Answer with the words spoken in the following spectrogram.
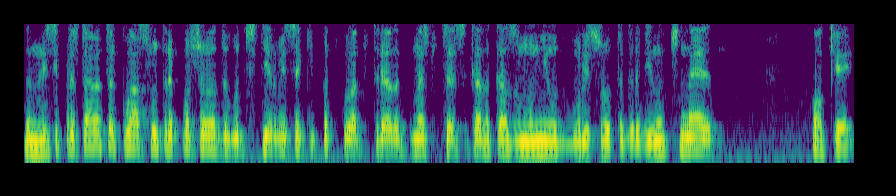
Да не си представяте, ако аз утре почна да го цитирам и всеки път, когато трябва да вместо ЦСК да казвам уния от Борисовата градина, че не е окей.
